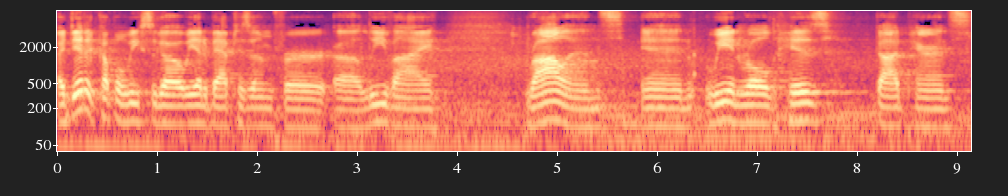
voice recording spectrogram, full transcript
I did a couple weeks ago. We had a baptism for uh, Levi Rollins, and we enrolled his godparents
